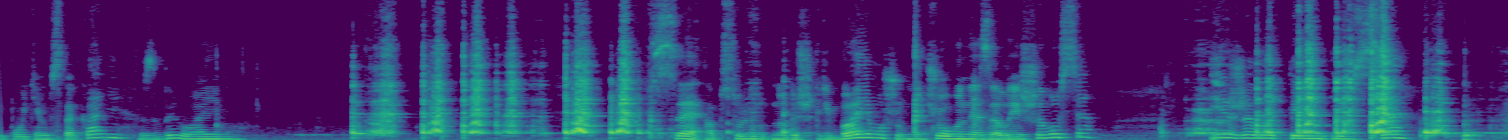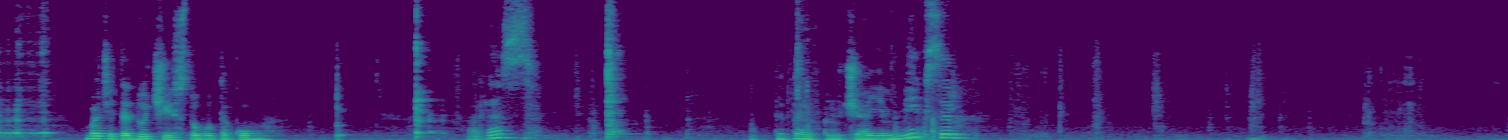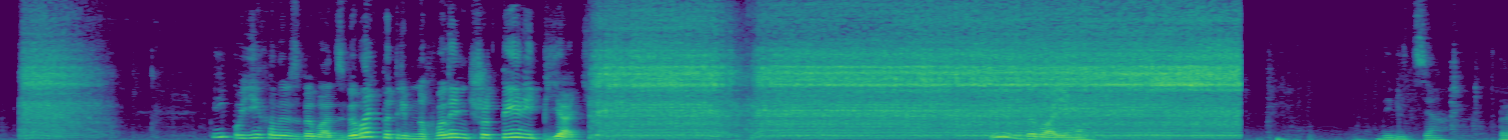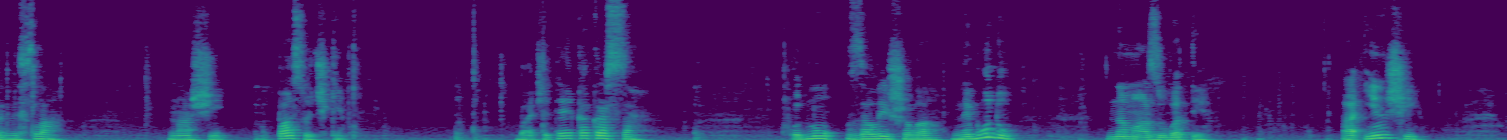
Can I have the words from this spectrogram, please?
І потім в стакані збиваємо. Все абсолютно вишкрібаємо, щоб нічого не залишилося. І желатин, і все. Бачите, до чистого такого. Раз. Тепер включаємо міксер. Поїхали взбивати. Збивати потрібно хвилин 4-5. І збиваємо. Дивіться, принесла наші пасочки. Бачите, яка краса? Одну залишила не буду намазувати, а інші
